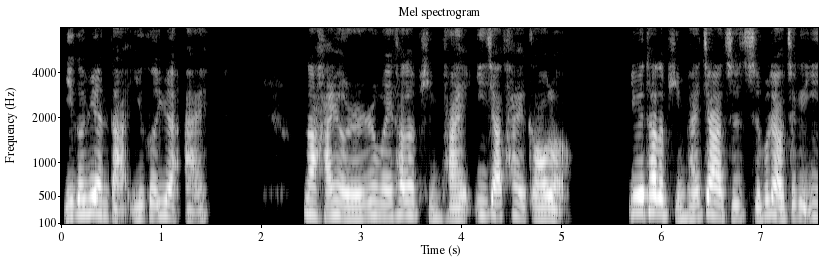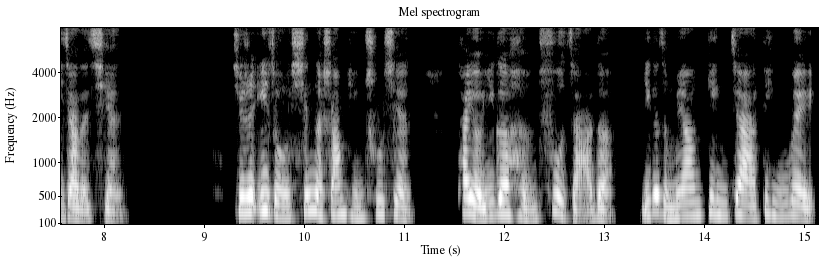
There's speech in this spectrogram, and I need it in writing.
一个愿打一个愿挨。那还有人认为它的品牌溢价太高了，因为它的品牌价值值不了这个溢价的钱。其实一种新的商品出现，它有一个很复杂的一个怎么样定价定位。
